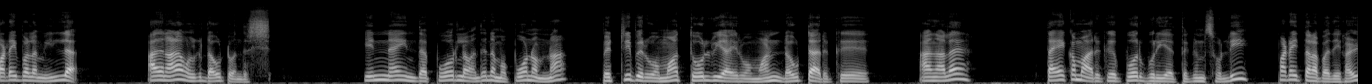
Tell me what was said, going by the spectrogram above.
படைபலம் இல்லை. அதனால் அவங்களுக்கு டவுட் வந்துருச்சு. என்ன இந்த போரில் வந்து நம்ம போனோம்னா வெற்றி பெறுவோமா தோல்வி ஆயிடுவோமான்னு டவுட்டாக இருக்குது அதனால் தயக்கமாக இருக்குது போர் புரியறதுக்குன்னு சொல்லி படைத்தளபதிகள்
